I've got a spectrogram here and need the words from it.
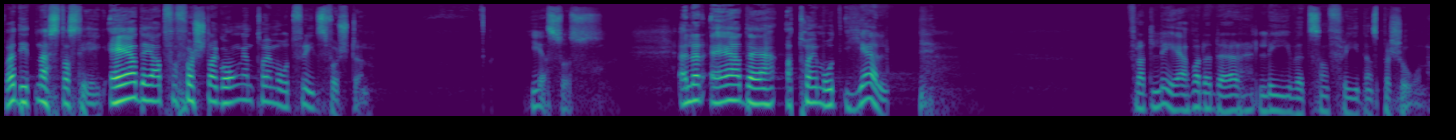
Vad är ditt nästa steg? Är det att för första gången ta emot fridsfursten? Jesus. Eller är det att ta emot hjälp för att leva det där livet som fridens person?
